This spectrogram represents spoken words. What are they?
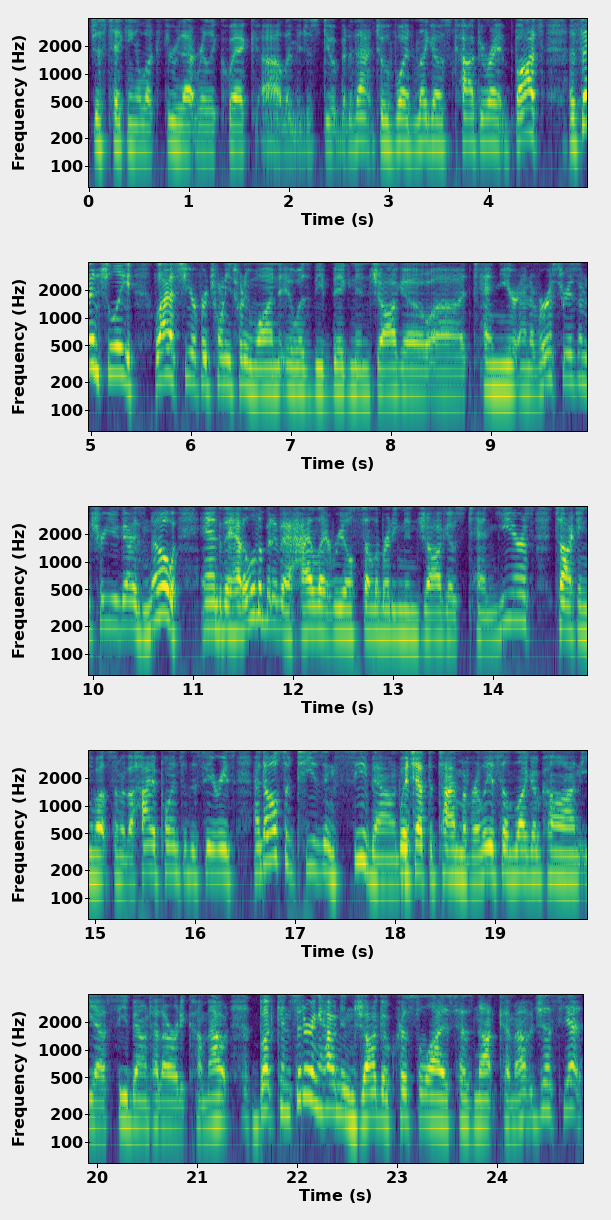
just taking a look through that really quick. Uh, let me just do a bit of that to avoid Lego's copyright bots. Essentially, last year for 2021, it was the big Ninjago 10-year uh, anniversary, as I'm sure you guys know, and they had a little bit of a highlight reel celebrating Ninjago's 10 years, talking about some of the high points of the series, and and also teasing Seabound, which at the time of release of LegoCon, yeah, Seabound had already come out, but considering how Ninjago Crystalized has not come out just yet,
